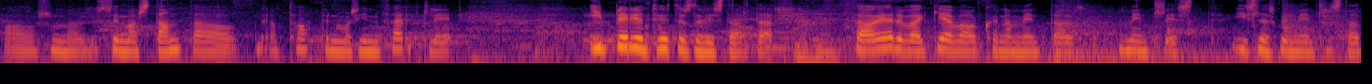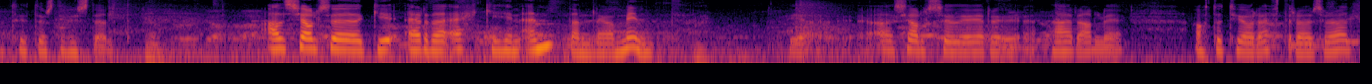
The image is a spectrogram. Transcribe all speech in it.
á svona, sem að standa á, toppinum á sínu ferli í byrjun 2001. aldar mm -hmm. þá erum við að gefa ákveðna mynd myndlist, íslensku myndlist á 2001. ald að sjálfsögðu er það ekki hinn endanlega mynd því að sjálfsögðu er, er alveg 80 ára eftir á þessu öll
